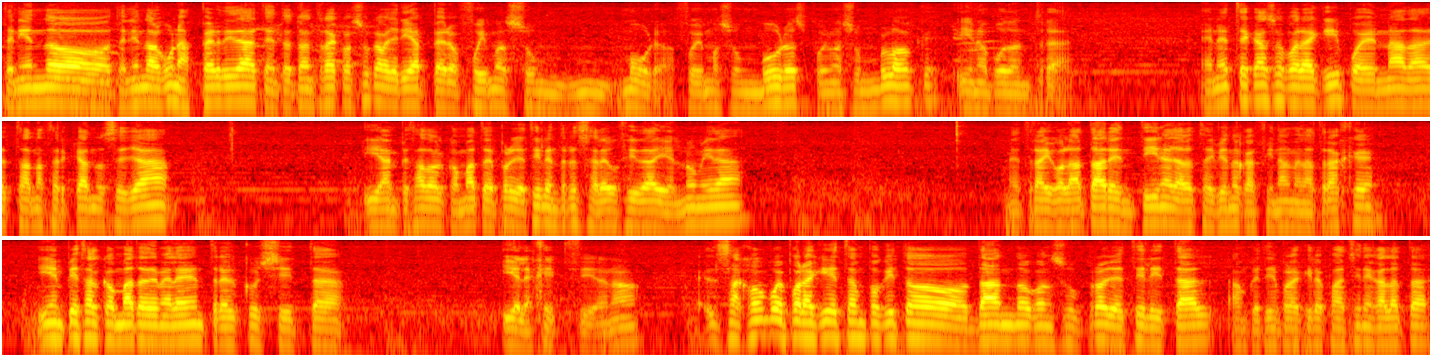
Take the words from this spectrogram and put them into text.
teniendo, teniendo algunas pérdidas, intentó entrar con su caballería, pero fuimos un muro, fuimos un muros, fuimos un bloque y no pudo entrar. En este caso por aquí, pues nada, están acercándose ya y ha empezado el combate de proyectil entre el Seleucida y el Númida. Me traigo la Tarentina, ya lo estáis viendo que al final me la traje. Y empieza el combate de melee entre el Kushita y el egipcio, ¿no? El sajón pues por aquí está un poquito dando con su proyectil y tal, aunque tiene por aquí los espadachines galata,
